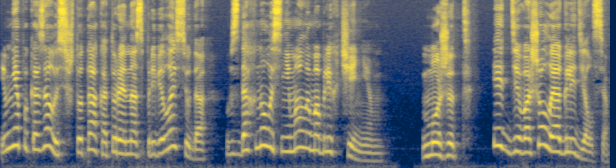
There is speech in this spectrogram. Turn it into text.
И мне показалось, что та, которая нас привела сюда, вздохнула с немалым облегчением. Может, Эдди вошел и огляделся.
